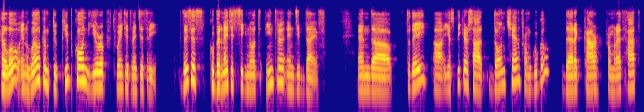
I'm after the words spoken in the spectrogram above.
Hello and welcome to KubeCon Europe 2023. This is Kubernetes SIG intro and deep dive. And uh, today, uh, your speakers are Dawn Chen from Google, Derek Carr from Red Hat,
